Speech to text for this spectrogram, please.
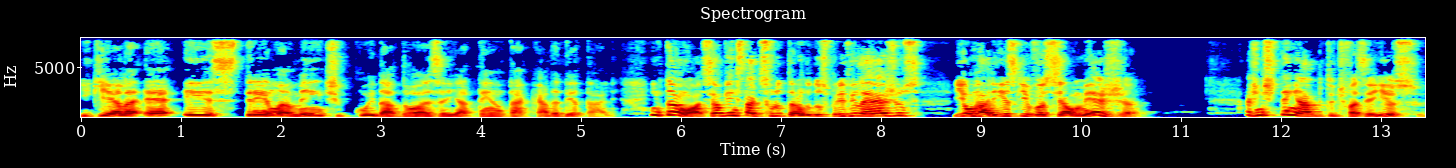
e que ela é extremamente cuidadosa e atenta a cada detalhe. Então, ó, se alguém está desfrutando dos privilégios e honrarias que você almeja, a gente tem hábito de fazer isso?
